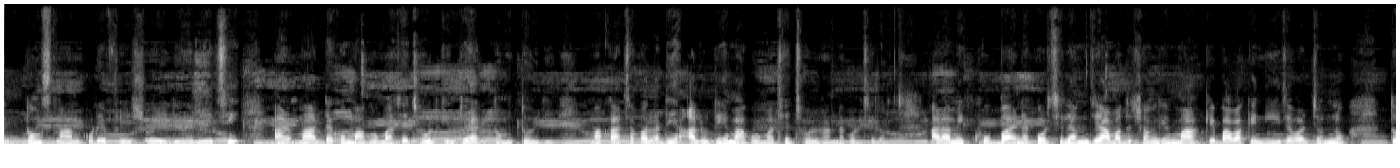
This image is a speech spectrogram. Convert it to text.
একদম স্নান করে ফ্রেশ হয়ে রেডি হয়ে নিয়েছি। আর মার দেখো মাগুর মাছের ঝোল কিন্তু একদম তৈরি। মা কাঁচা কলা দিয়ে আলু দিয়ে মাগুর মাছের ঝোল রান্না করেছিল। আর আমি খুব বায়না করছিলাম যে আমাদের সঙ্গে মাকে, বাবাকে নিয়ে যাওয়ার জন্য। তো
